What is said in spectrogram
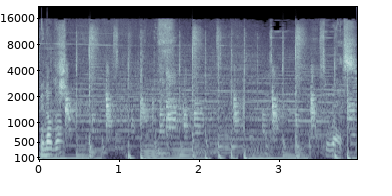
You're not got to rest.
